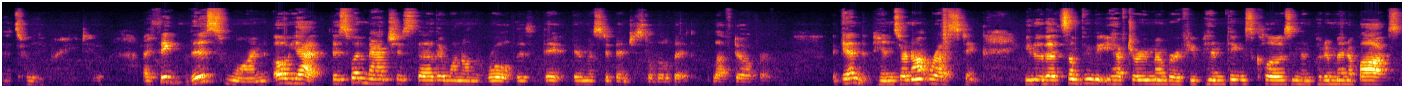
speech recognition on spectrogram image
That's really pretty too. I think this one, oh yeah, this one matches the other one on the roll. This, they, there must have been just a little bit left over. Again, the pins are not rusting. You know, that's something that you have to remember. If you pin things closed and then put them in a box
